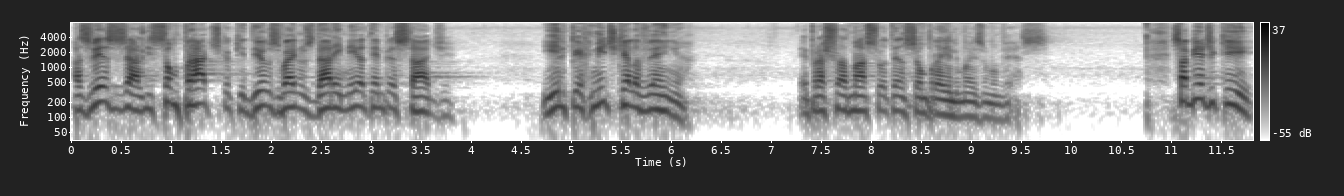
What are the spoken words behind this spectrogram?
Às vezes a lição prática que Deus vai nos dar em meio à tempestade, e Ele permite que ela venha, é para chamar a sua atenção para Ele mais uma vez. Sabia de que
